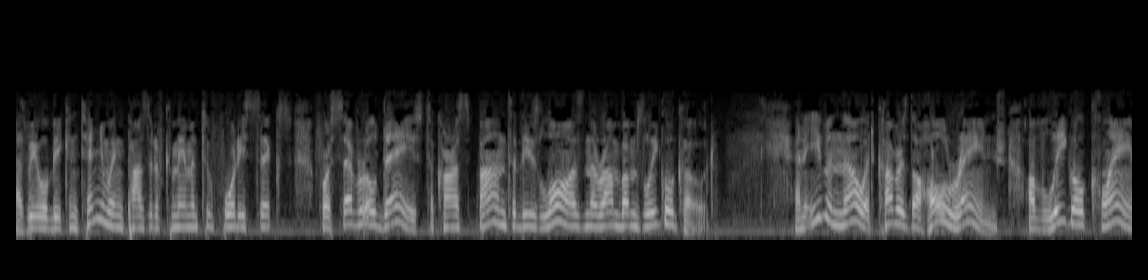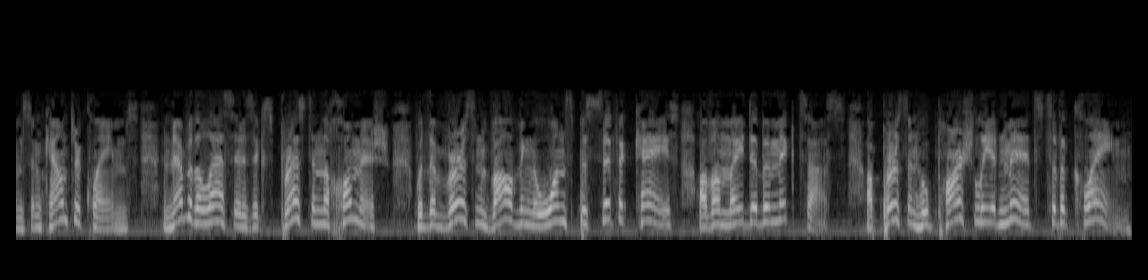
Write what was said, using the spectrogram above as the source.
as we will be continuing Positive Commandment 246 for several days to correspond to these laws in the Rambam's legal code. And even though it covers the whole range of legal claims and counterclaims, nevertheless it is expressed in the Chumash with the verse involving the one specific case of a Meida b'miktsas, a person who partially admits to the claim.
